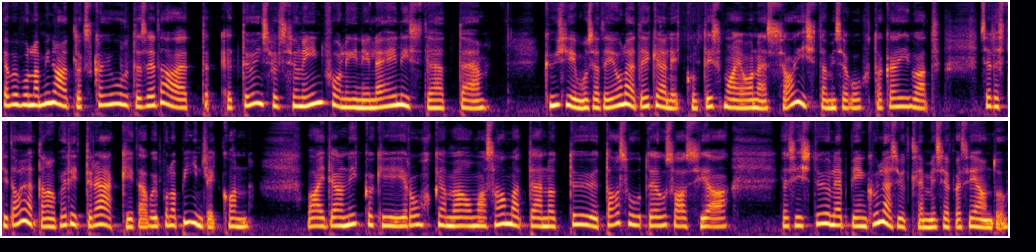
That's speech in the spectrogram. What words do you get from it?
ja võib-olla mina ütleks ka juurde seda, et, et Tööinspektsiooni infoliinile helistajate küsimused ei ole tegelikult esmajoones ahistamise kohta käivad, sellest ei taheta nagu eriti rääkida, võib-olla piinlik on, vaid on ikkagi rohkem oma saamata jäänud töötasude osas ja ja siis töölepingu ülesütlemisega seonduv.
